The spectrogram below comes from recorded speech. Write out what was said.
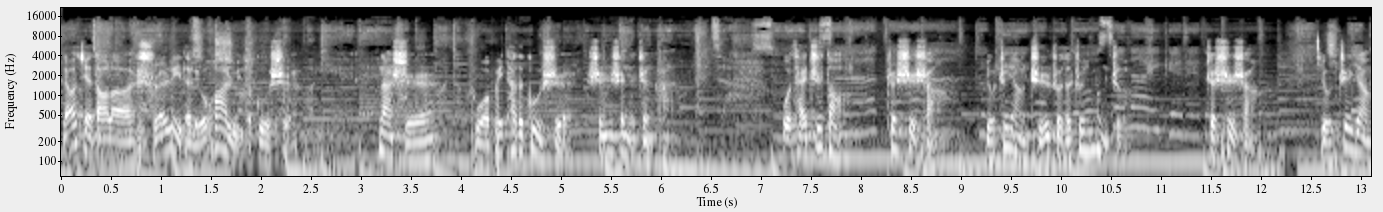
了解到了水里的硫化铝的故事，那时我被他的故事深深的震撼，我才知道这世上有这样执着的追梦者，这世上有这样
